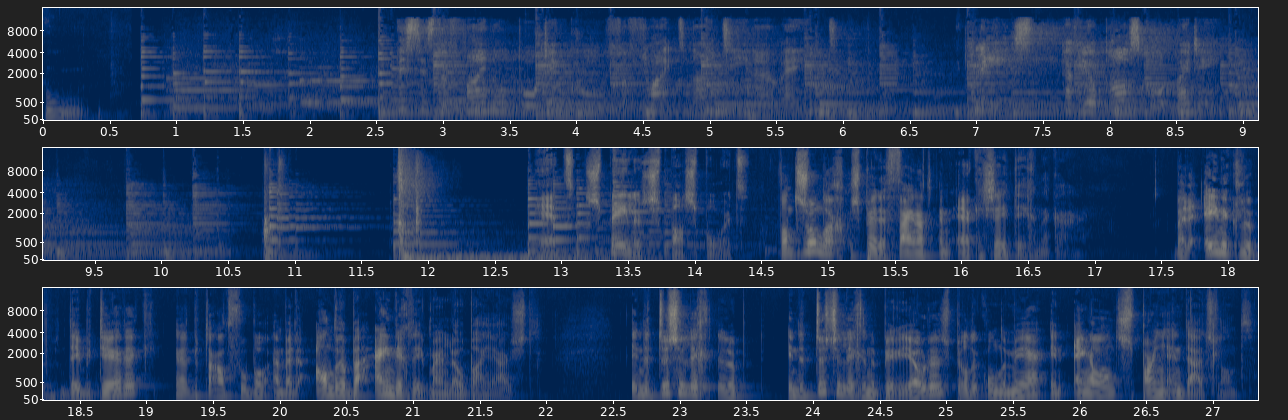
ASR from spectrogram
Oeh. This is the final boarding call for Flight 1908. Please have your passport ready. Het spelerspaspoort. Want zondag spelen Feyenoord en RKC tegen elkaar. Bij de ene club debuteerde ik in het betaald voetbal en bij de andere beëindigde ik mijn loopbaan juist. In de, tussenliggende, in de tussenliggende periode speelde ik onder meer in Engeland, Spanje en Duitsland.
